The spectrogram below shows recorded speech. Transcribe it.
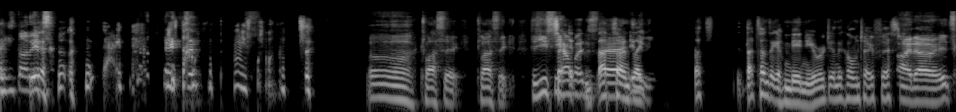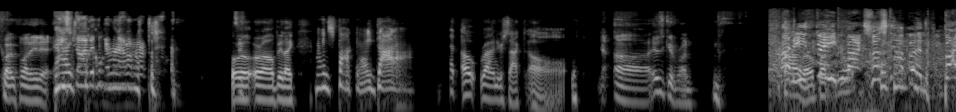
He's done it. Oh, classic, classic. Did you see So, Hamilton's? that uh, sounds like- That's that sounds like if me and you were doing the commentary for this. I know it's quite funny, isn't it? He's done it. or, or I'll be like, he's fucking done it. Oh, Ryan, you're sacked. Oh, Uh, it was a good run. And he but beat Max Verstappen by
